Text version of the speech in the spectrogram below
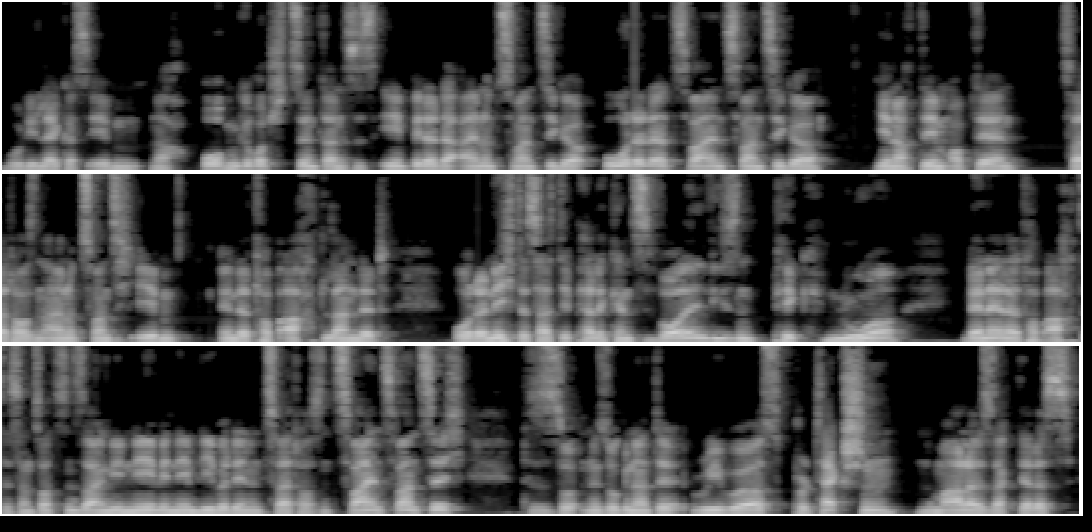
wo die Lakers eben nach oben gerutscht sind. Dann ist es entweder der 21er oder der 22er, je nachdem, ob der 2021 eben in der Top 8 landet oder nicht. Das heißt, die Pelicans wollen diesen Pick nur, wenn er in der Top 8 ist. Ansonsten sagen die, nee, wir nehmen lieber den in 2022. Das ist so eine sogenannte Reverse Protection. Normalerweise sagt ja das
